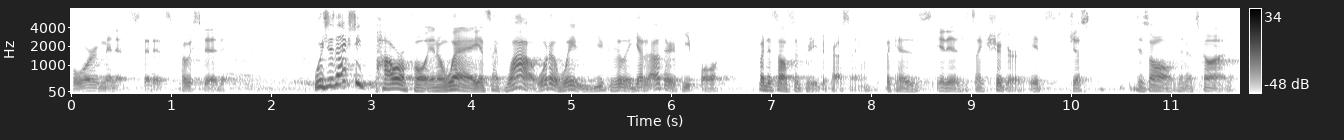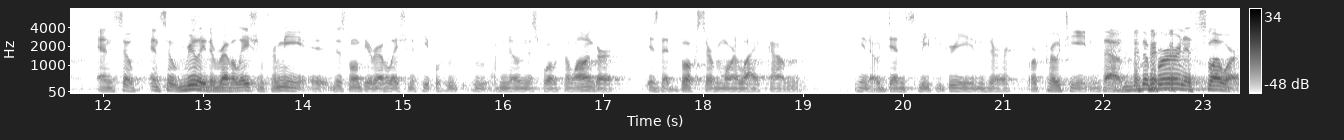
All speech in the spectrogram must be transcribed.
four minutes that it's posted. Which is actually powerful in a way. It's like, wow, what a way you could really get it out there to people. But it's also pretty depressing because it is. It's like sugar. It's just dissolves and it's gone. And so, and so really the revelation for me, uh, this won't be a revelation to people who, who have known this world for longer, is that books are more like, um, you know, dense leafy greens or, or protein. The, the burn is slower.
